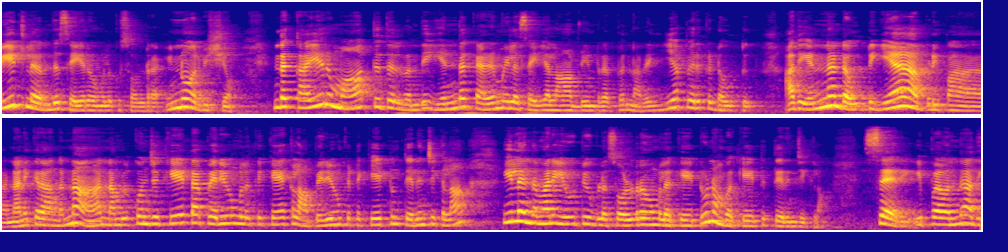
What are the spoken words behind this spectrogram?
வீட்டில் இருந்து செய்கிறவங்களுக்கு சொல்கிறேன் இன்னொரு விஷயம் இந்த கயிறு மாற்றுதல் வந்து எந்த கிழமையில் செய்யலாம் அப்படின்றப்ப நிறைய பேருக்கு டவுட்டு அது என்ன டவுட்டு ஏன் அப்படி ப நினைக்கிறாங்கன்னா நம்மளுக்கு கொஞ்சம் கேட்டால் பெரியவங்களுக்கு கேட்கலாம். பெரியவங்ககிட்ட கேட்டும் தெரிஞ்சுக்கலாம். இல்லை இந்த மாதிரி யூடியூப்பில் சொல்கிறவங்கள கேட்டும் நம்ம கேட்டு தெரிஞ்சுக்கலாம். சரி இப்போ வந்து அது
